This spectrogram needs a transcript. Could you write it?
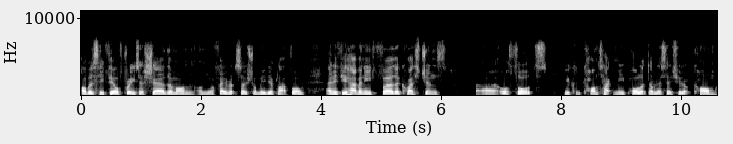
obviously feel free to share them on, on your favorite social media platform. And if you have any further questions uh, or thoughts, you can contact me, paul at wso2.com,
